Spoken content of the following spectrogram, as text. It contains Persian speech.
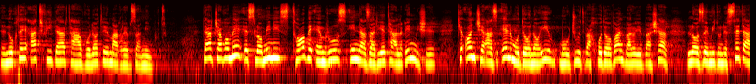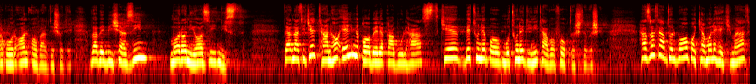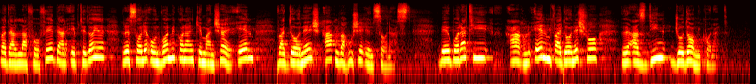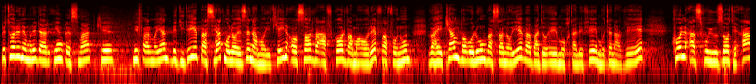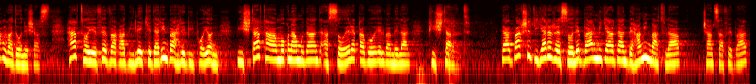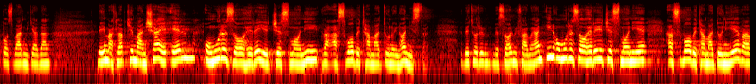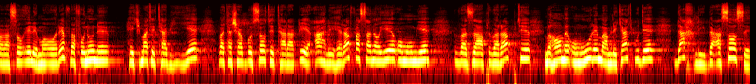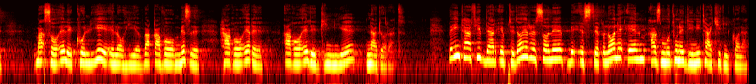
نقطه عطفی در تحولات مغرب زمین بود. در جوامع اسلامی نیز تا به امروز این نظریه تلقین میشه که آنچه از علم و دانایی موجود و خداوند برای بشر لازم می‌دونسته در قرآن آورده شده و به بیش از این ما را نیازی نیست. در نتیجه تنها علمی قابل قبول هست که بتونه با متون دینی توافق داشته باشه. حضرت عبدالبها با کمال حکمت و در لفافه در ابتدای رساله عنوان می‌کنند که منشأ علم و دانش عقل و هوش انسان است به عبارتی عقل علم و دانش رو از دین جدا می کنند. به طور نمونه در این قسمت که میفرمایند به دیده بصیرت ملاحظه نمایید که این آثار و افکار و معارف و فنون و حکم و علوم و صنایع و بدائع مختلفه متنوعه کل از فیوزات عقل و دانش است. هر طایفه و قبیله که در این بحر بیپایان بیشتر تعمق نمودند از سایر قبایل و ملل پیشترند. در بخش دیگر رساله برمیگردند به همین مطلب. چند صفحه بعد باز برمیگردند. به این مطلب که منشأ علم امور ظاهره جسمانی و اسباب تمدن و اینها نیستند به طور مثال میفرمایند این امور ظاهره جسمانی اسباب تمدنیه و وسایل معارف و فنون حکمت طبیعیه و تشبسات ترقی اهل حرف و صنایع عمومی و ضبط و ربط مهام امور مملکت بوده دخلی به اساس مسائل کلیه الهیه و قوامز حقایق عقاید دینیه ندارد. به این ترتیب در ابتدای رساله به استقلال علم از متون دینی تاکید می کند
